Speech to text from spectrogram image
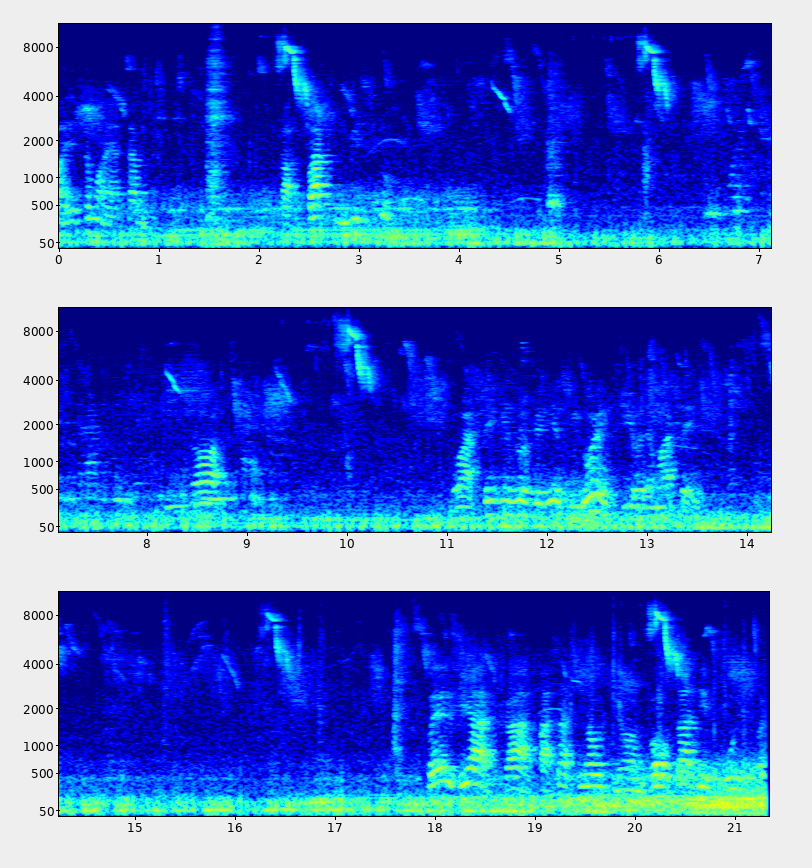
tem amanhã, tá bom? Passar com isso. Nossa. Eu achei que resolveria isso em dois dias, né, Matei? É para ele viajar, passar final de ano, voltar depois para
